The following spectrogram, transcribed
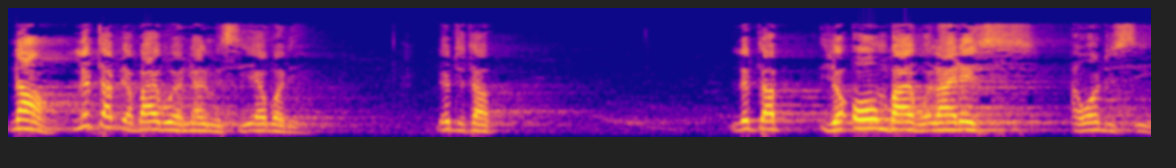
Now, lift up your Bible and let me see everybody. Lift it up. Lift up your own Bible like this. I want to see.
